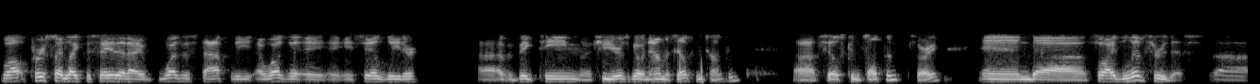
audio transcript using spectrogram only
Well, first, I'd like to say that I was a staff lead. I was a, a, a sales leader uh, of a big team a few years ago. Now I'm a sales consultant, uh, sales consultant. Sorry, and uh, so I've lived through this. Uh,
